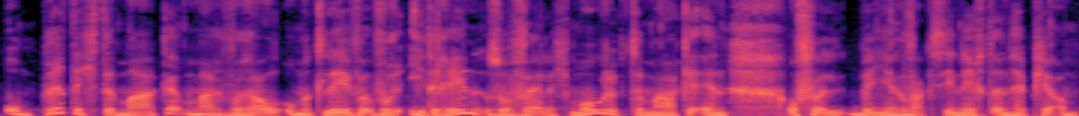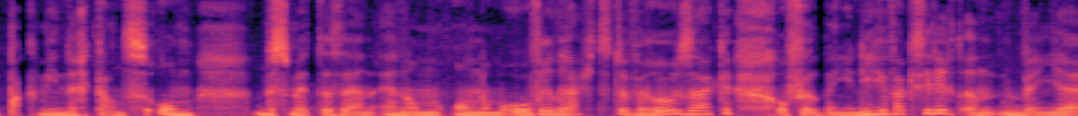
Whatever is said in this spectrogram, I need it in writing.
onprettig te maken, maar vooral om het leven voor iedereen zo veilig mogelijk te maken. En ofwel ben je gevaccineerd en heb je een pak minder kans om besmet te zijn en om, om overdracht te veroorzaken, ofwel ben je niet gevaccineerd en ben je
